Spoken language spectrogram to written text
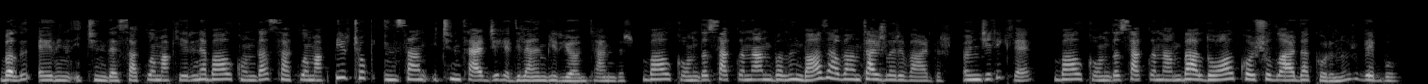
Balı evin içinde saklamak yerine balkonda saklamak birçok insan için tercih edilen bir yöntemdir. Balkonda saklanan balın bazı avantajları vardır. Öncelikle, balkonda saklanan bal doğal koşullarda korunur ve bu,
